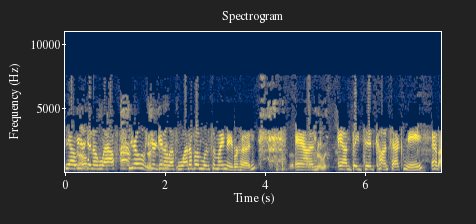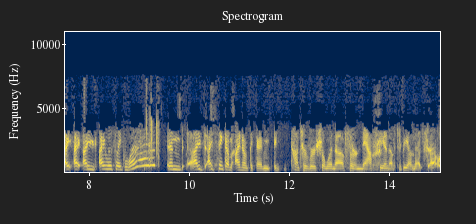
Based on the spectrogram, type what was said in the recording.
Yeah, well, No? you're gonna laugh. You're you're gonna laugh. One of them lives in my neighborhood, and really? and they did contact me, and I I I, I was like, what? And I I think I'm I don't think I'm controversial enough or nasty enough to be on that show.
